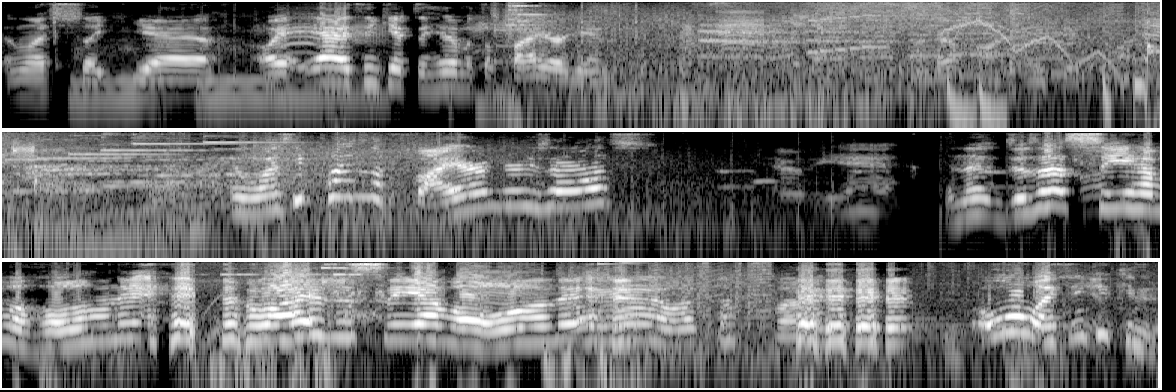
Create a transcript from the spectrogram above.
unless like mm-hmm. yeah. Oh yeah, I think you have to hit him with the fire again. Hey, was he putting the fire under his ass? Oh yeah. And then, does that C have a hole in it? Why does the C have a hole in it? Yeah, what the fuck? oh, I think you can.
